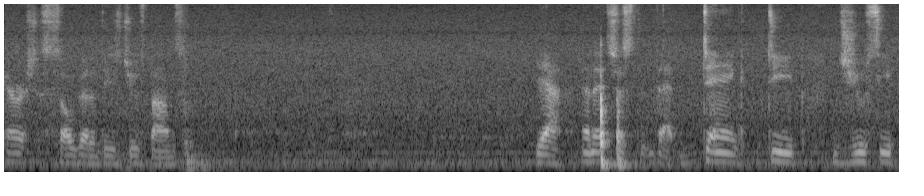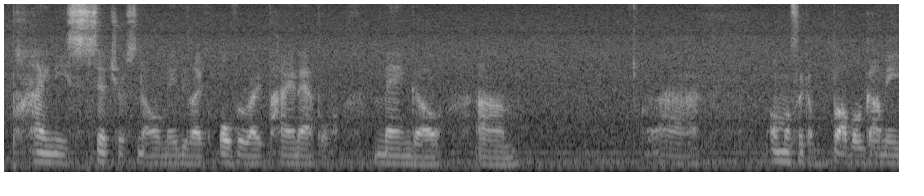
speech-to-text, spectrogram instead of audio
Parish is so good at these juice bombs. Yeah, and it's just that dank, deep, juicy, piney citrus note, maybe like overripe pineapple, mango, um, uh, almost like a bubblegummy,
